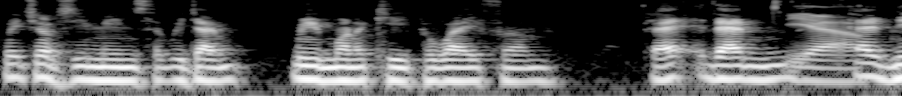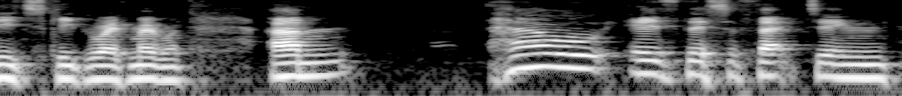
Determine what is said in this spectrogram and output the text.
which obviously means that we don't we want to keep away from uh, them. Yeah. it needs to keep away from everyone. Um, how is this affecting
